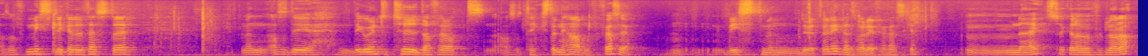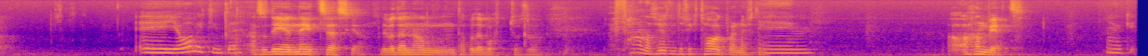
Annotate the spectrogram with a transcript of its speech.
alltså, misslyckade tester. Men alltså det, det går inte att tyda för att alltså, texten är halv. Får jag se? Mm, visst, men du vet väl inte ens vad det är för väska? Mm, nej, så kan han väl förklara. Eh, jag vet inte. Alltså det är Nates väska. Det var den han tappade bort och så... Fan alltså jag inte fick tag på den efter. Eh, Ja, han vet. okej.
